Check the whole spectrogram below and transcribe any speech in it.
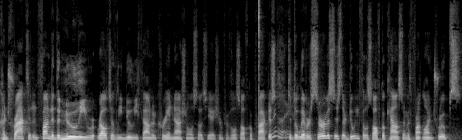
contracted and funded the newly, relatively newly founded Korean National Association for Philosophical Practice Really? to deliver services. They're doing philosophical counseling with frontline troops.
